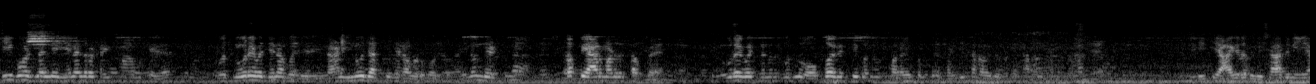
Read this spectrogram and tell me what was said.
ಕೀಬೋರ್ಡ್ನಲ್ಲಿ ಏನಾದರೂ ಟೈಪ್ ಮಾಡ್ಬಿಟ್ಟು ಇವತ್ತು ನೂರೈವತ್ತು ಜನ ಬಂದಿರಿ, ನಾಳೆ ಇನ್ನೂ ಜಾಸ್ತಿ ಜನ ಬರ್ಬೋದು. ಇನ್ನೊಂದು ಹೇಳ್ತೀನಿ, ತಪ್ಪು ಯಾರು ಮಾಡಿದ್ರೆ ತಪ್ಪೇ. ನೂರೈವತ್ತು ಜನದ ಬದಲು ಒಬ್ಬ ವ್ಯಕ್ತಿ ಬಂದು ಮನವಿ ಕೊಡ್ತಾರೆ ಖಂಡಿತ ನಾವು ಇದ್ರ ಬಗ್ಗೆ ಕಾನೂನು ಕ್ರಮ ತಗೊಳ್ತೇವೆ. ಈ ರೀತಿ ಆಗಿರೋದು ವಿಷಾದನೀಯ,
